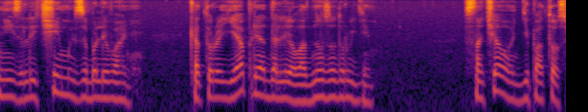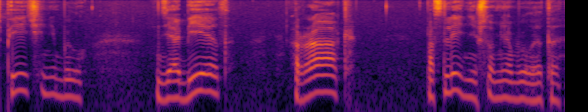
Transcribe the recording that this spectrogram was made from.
неизлечимых заболеваний, которые я преодолел одно за другим. Сначала гепатоз печени был, диабет, рак. Последнее, что у меня было, это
